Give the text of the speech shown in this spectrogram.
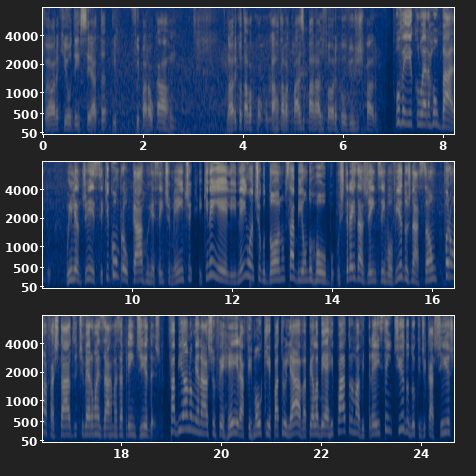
Foi a hora que eu dei seta e fui parar o carro. Na hora que eu tava, o carro estava quase parado, foi a hora que eu ouvi os disparos. O veículo era roubado. William disse que comprou o carro recentemente e que nem ele e nem o antigo dono sabiam do roubo. Os três agentes envolvidos na ação foram afastados e tiveram as armas apreendidas. Fabiano Menacho Ferreira afirmou que patrulhava pela BR-493 sentido Duque de Caxias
